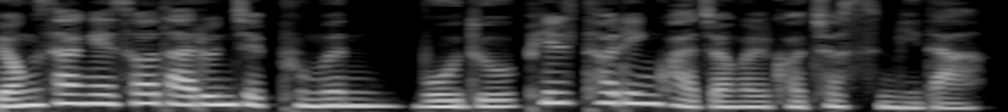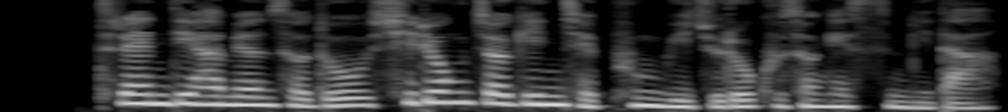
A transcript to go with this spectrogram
영상에서 다룬 제품은 모두 필터링 과정을 거쳤습니다. 트렌디하면서도 실용적인 제품 위주로 구성했습니다.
